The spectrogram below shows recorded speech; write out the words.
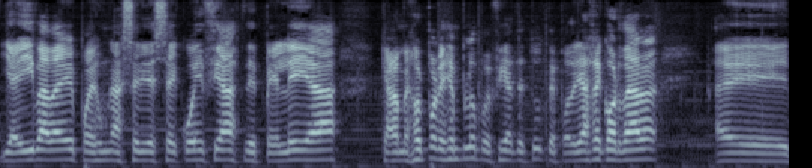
y ahí va a haber pues una serie de secuencias de pelea que a lo mejor, por ejemplo, pues fíjate tú, te podrías recordar eh,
